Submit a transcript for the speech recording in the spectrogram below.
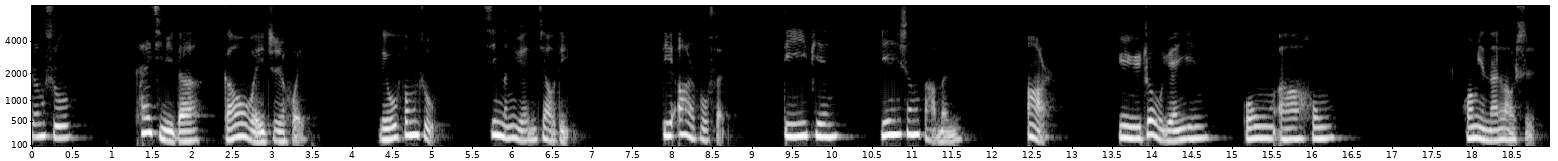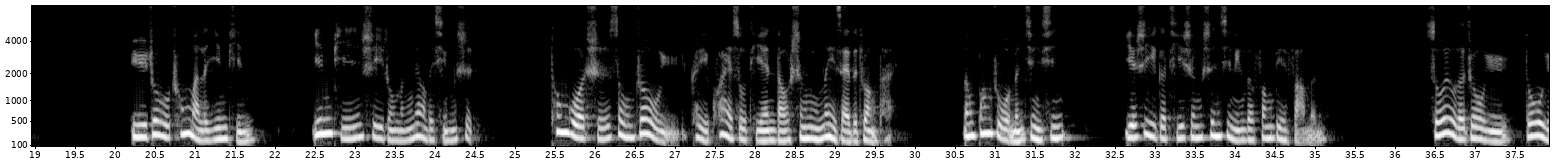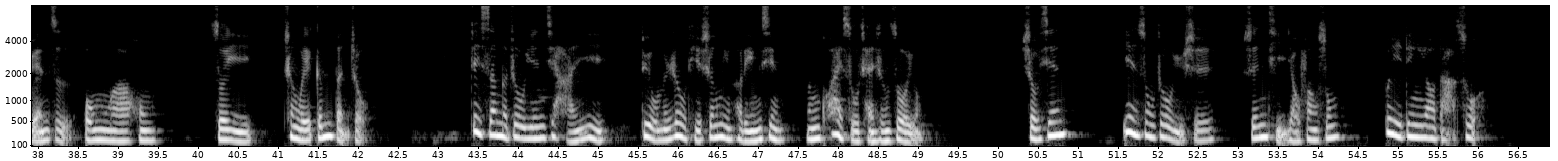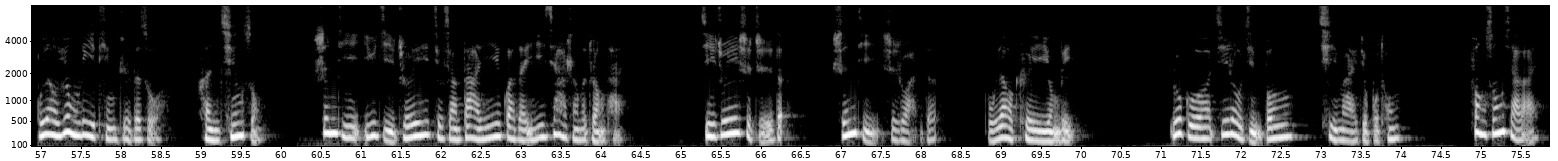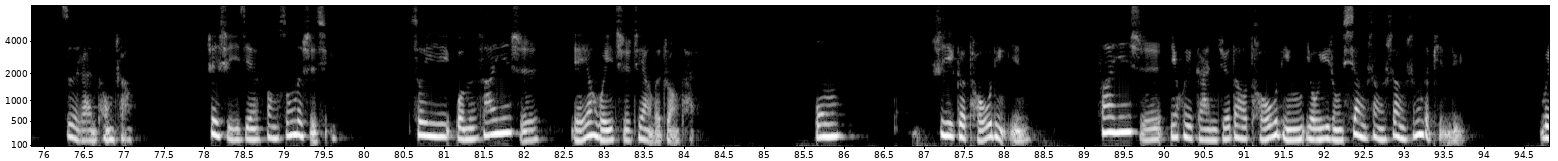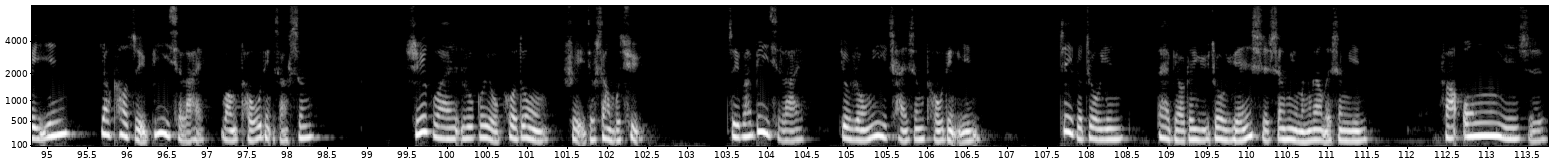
生疏，开启你的高维智慧。刘峰著《新能源教定》第二部分第一篇：音声法门二，宇宙原因。嗡阿吽。黄敏南老师，宇宙充满了音频，音频是一种能量的形式。通过持诵咒语，可以快速体验到生命内在的状态，能帮助我们静心，也是一个提升身心灵的方便法门。所有的咒语都源自嗡阿吽，所以称为根本咒。这三个咒音及含义，对我们肉体生命和灵性能快速产生作用。首先，念诵咒语时，身体要放松。不一定要打坐，不要用力挺直的坐，很轻松。身体与脊椎就像大衣挂在衣架上的状态，脊椎是直的，身体是软的。不要刻意用力。如果肌肉紧绷，气脉就不通；放松下来，自然通畅。这是一件放松的事情，所以我们发音时也要维持这样的状态。嗡是一个头顶音，发音时你会感觉到头顶有一种向上上升的频率。尾音要靠嘴闭起来往头顶上升。水管如果有破洞，水就上不去。嘴巴闭起来就容易产生头顶音。这个咒音代表着宇宙原始生命能量的声音。发嗡音时。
